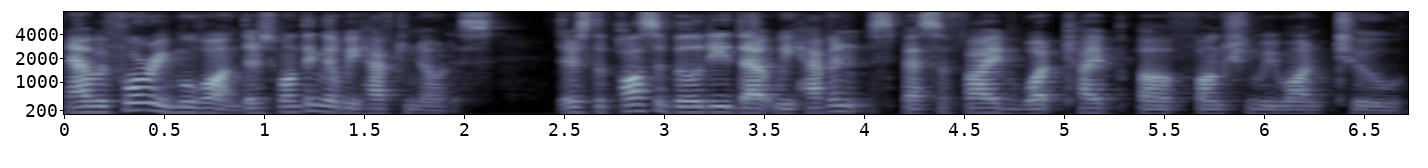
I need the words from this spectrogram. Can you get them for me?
Now before we move on, there's one thing that we have to notice. There's the possibility that we haven't specified what type of function we want to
